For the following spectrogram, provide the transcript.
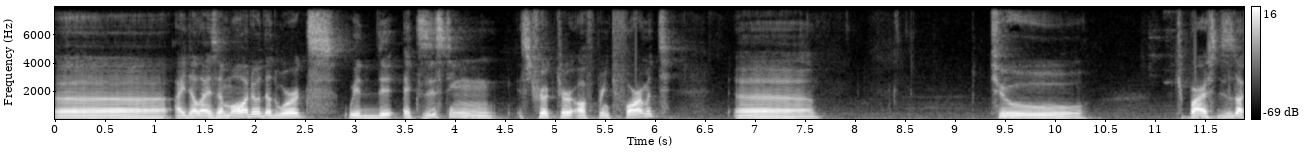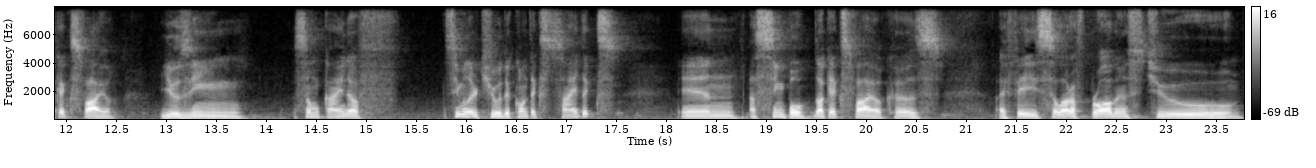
uh, idealize a model that works with the existing structure of print format uh, to, to parse this docx file using some kind of similar to the context syntax and a simple docx file because I face a lot of problems to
